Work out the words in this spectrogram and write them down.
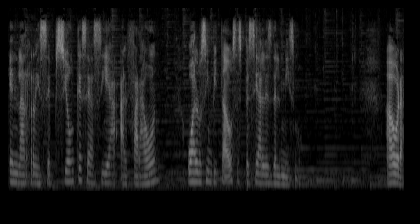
en la recepción que se hacía al faraón o a los invitados especiales del mismo. Ahora,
